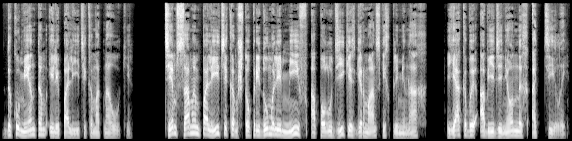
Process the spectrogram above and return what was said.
Документам или политикам от науки? Тем самым политикам, что придумали миф о полудиких германских племенах, якобы объединенных Аттилой.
